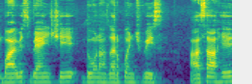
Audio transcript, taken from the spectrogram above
बावीस ब्याऐंशी दोन हजार पंचवीस असा आहे.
